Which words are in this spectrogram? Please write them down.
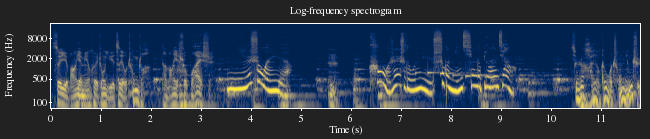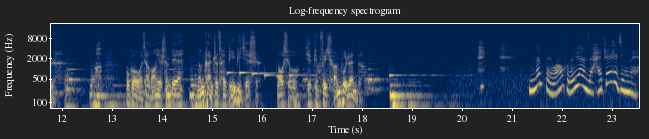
虽与王爷名讳中宇字有冲撞，但王爷说不碍事。您是文宇？嗯。可我认识的文宇是个年轻的槟榔匠。竟然还有跟我重名之人啊！不过我家王爷身边能干之才比比皆是，老朽也并非全部认得。你们北王府的院子还真是精美啊！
